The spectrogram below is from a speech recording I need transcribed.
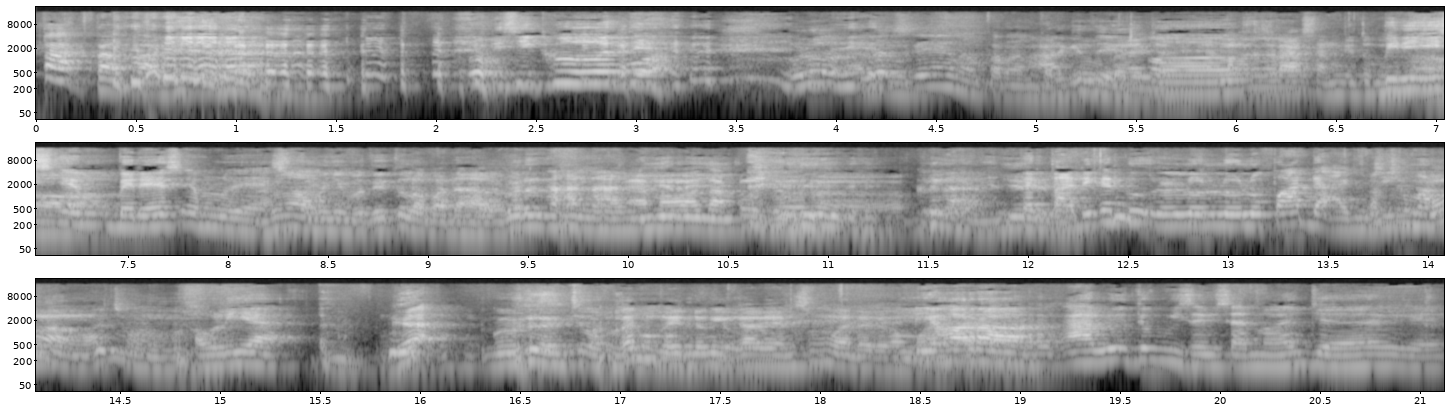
tak tak tak. disikut ya. Lu lu kayaknya nampar-nampar gitu ya? Rik? emang kekerasan gitu BDSM BDSM lu ya? Lu nggak mau nyebut itu loh padahal. Gue udah nahan emang diri. otak lu jorok Gue nahan diri. dan tadi kan lu lu, lu, lu pada anjing. cuma ngomong Aulia. Enggak, gue bilang cuma kan melindungi kalian semua dari iya omongan horor. ah lu itu bisa-bisa lu aja kayak.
